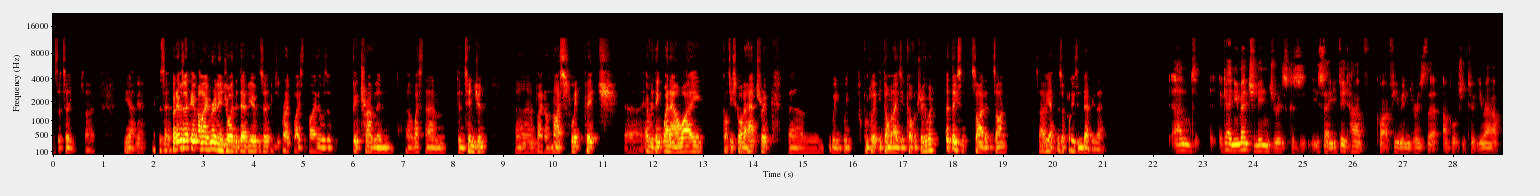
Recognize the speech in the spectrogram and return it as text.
as a team. So yeah, Yeah. It was but it was a, it, I really enjoyed the debut. It was a it was a great place to play. There was a big travelling uh, West Ham contingent. Uh, Mhm. played on a nice slick pitch. Uh, everything went our way. Cottee scored a hat trick. Um, we we completely dominated Coventry, who were a decent side at the time. So yeah, was a pleasing debut there. And again, you mentioned injuries because you say you did have quite a few injuries that unfortunately took you out.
